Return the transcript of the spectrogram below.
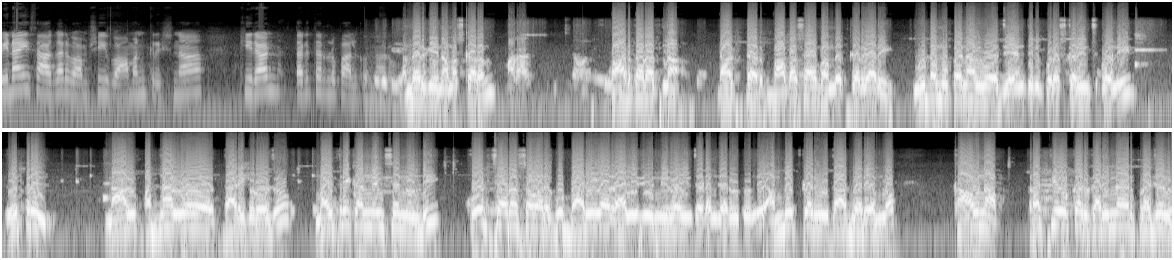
వినయ్ సాగర్ వంశీ వామన్ కృష్ణ కిరణ్ తదితరులు పాల్గొన్నారు. అందరికీ నమస్కారం. భారతరత్న డాక్టర్ బాబాసాహెబ్ అంబేద్కర్ గారి నూట ముప్పై నాలుగో జయంతిని పురస్కరించుకొని ఏప్రిల్ నాలుగు పద్నాలుగో తారీఖు రోజు మైత్రి కన్వెన్షన్ నుండి కోర్ట్ చౌరస్తా వరకు భారీగా ర్యాలీ నిర్వహించడం జరుగుతుంది. అంబేద్కర్ యూత్ ఆధ్వర్యంలో కావున ప్రతి ఒక్కరు కరీంనగర్ ప్రజలు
